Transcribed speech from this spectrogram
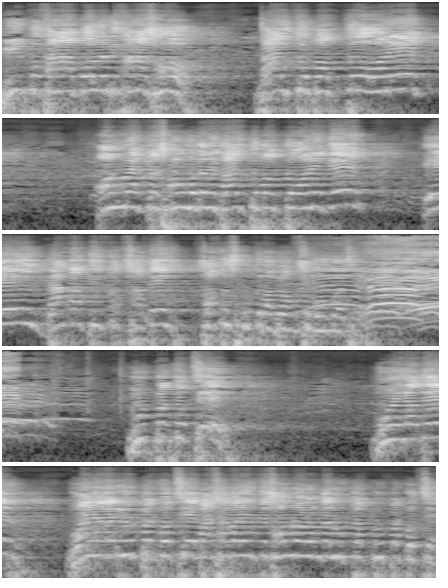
মিরপুর থানা পল্লবী থানা সহ দায়িত্বপ্রাপ্ত অনেক অন্য একটা সংগঠনের দায়িত্বপ্রাপ্ত অনেকে এই ডাকাতির সাথে স্বতঃস্ফূর্ত ভাবে অংশগ্রহণ করেছে। লুটপাট করছে। মহিলাদের গয়নাগাড়ি লুটপাট করছে বাসা বাড়িতে স্বর্ণ অলঙ্কার লুটপাট লুটপাট করছে।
